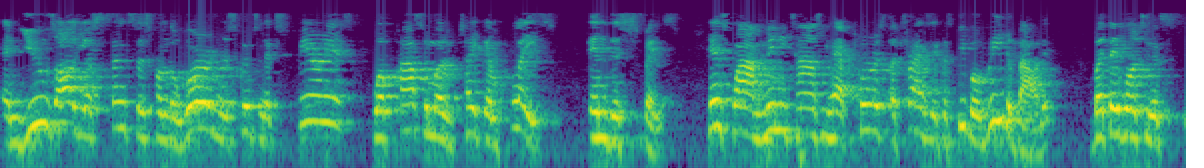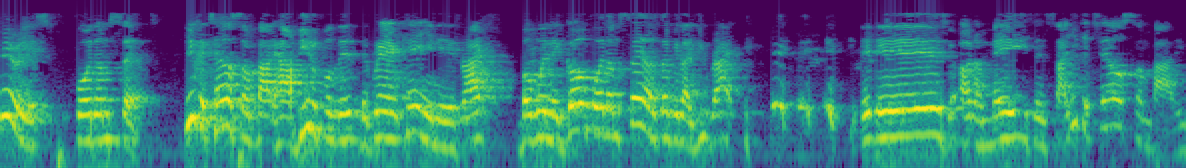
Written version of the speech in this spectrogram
and use all your senses from the word and the scripture and experience what possibly have taken place in this space. Hence why many times we have tourist attractions because people read about it, but they want to experience for themselves. You can tell somebody how beautiful the, the Grand Canyon is, right? But when they go for themselves, they'll be like, you right. it is an amazing sight. You can tell somebody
